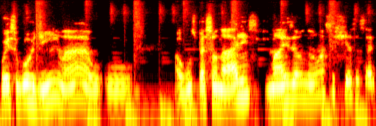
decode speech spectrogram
Conheço o Gordinho lá, o, o- alguns personagens, mas eu não assisti essa série.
